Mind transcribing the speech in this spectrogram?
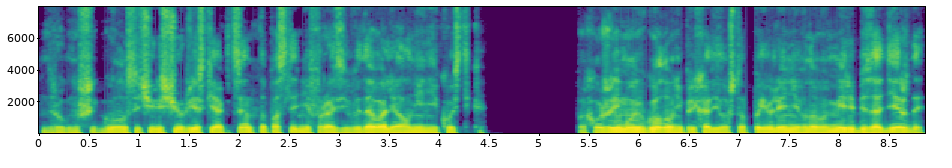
Дрогнувший голос и чересчур резкий акцент на последней фразе выдавали волнение Костика. Похоже, ему и в голову не приходило, что появление в новом мире без одежды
